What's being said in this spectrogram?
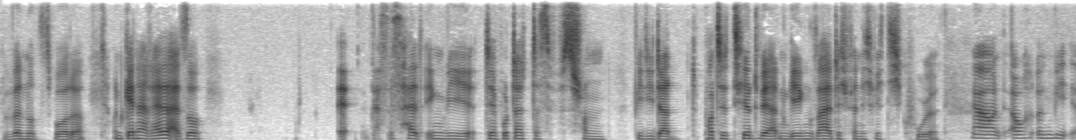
benutzt wurde. Und generell, also äh, das ist halt irgendwie, der wurde, das ist schon, wie die da porträtiert werden gegenseitig, finde ich richtig cool. Ja, und auch irgendwie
